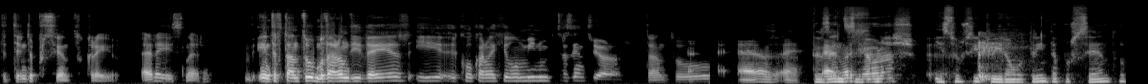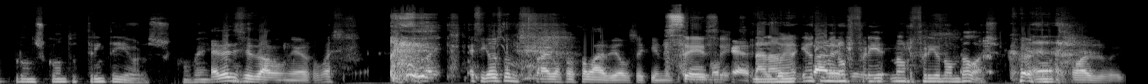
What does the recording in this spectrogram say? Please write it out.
de 30%, creio. Era isso, não era? Entretanto, mudaram de ideias e colocaram aquilo um mínimo de 300 euros. Portanto, É, não- é. 300 É, mas- euros e substituíram o 30% por um desconto de 30 euros. Convém? Era de dar um erro, mas. Também, Assim, eles não nos tragam para falar deles aqui no Sim, podcast. Não, não, eu, eu também não referi, não referi o nome da loja. Óbvio.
